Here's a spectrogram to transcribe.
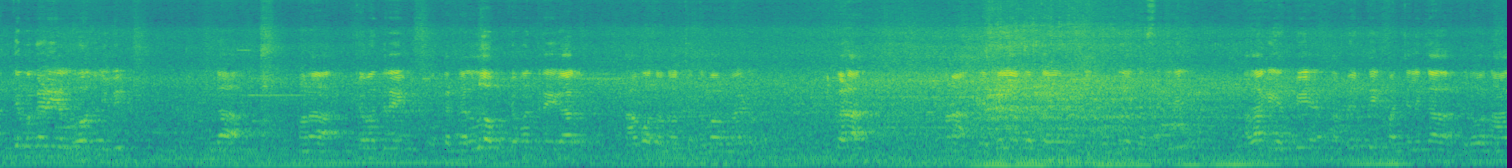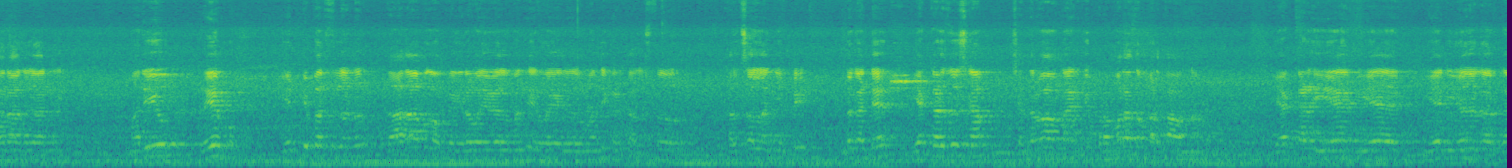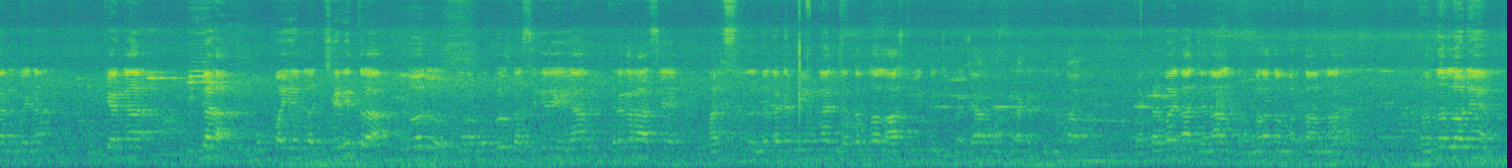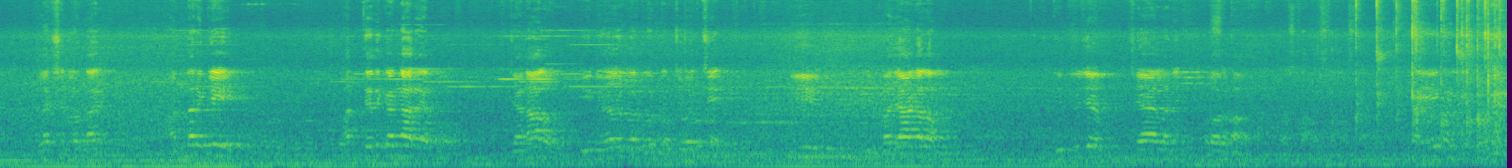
అంతిమ గడియ రోజులు ఇవి. ఇంకా మన ముఖ్యమంత్రి ఒక నెలలో ముఖ్యమంత్రి గారు కాబోతున్నారు చంద్రబాబు నాయుడు. ఇక్కడ మన ఎమ్మెల్యే పోస్టులైనటువంటి గుంటూరు అలాగే ఎంపీ అభ్యర్థి పంచలింగ గురవ నాగరాజు గారిని మరియు రేపు ఎట్టి బస్సులను దాదాపుగా ఒక ఇరవై వేల మంది ఇరవై ఐదు వేల మంది ఇక్కడ కలుస్తూ కలసాలని చెప్పి. ఎందుకంటే ఎక్కడ చూసినా చంద్రబాబు నాయుడికి బ్రహ్మరథం ఎక్కడ ఏ ఏ ఏ నియోజకవర్గానికి పోయినా ముఖ్యంగా ఇక్కడ ముప్పై ఏళ్ళ చరిత్ర ఈరోజు మన బొగ్గులు దశగిరిగా తిరగరాసే పరిస్థితి ఎందుకంటే మేము కానీ గతంలో లాస్ట్ వీక్ నుంచి ప్రచారం అక్కడక్కడ తిరుగుతాం ఎక్కడ పోయినా జనాలు బ్రహ్మరథం పడతా ఉన్నారు. తొందరలోనే ఎలక్షన్లు ఉన్నాయి. అందరికీ అత్యధికంగా రేపు జనాలు ఈ నియోజకవర్గం నుంచి వచ్చి ఈ ప్రజాగలం దిగ్విజయం చేయాలని కోరుతాం వస్తాం వస్తాం వస్తాం.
